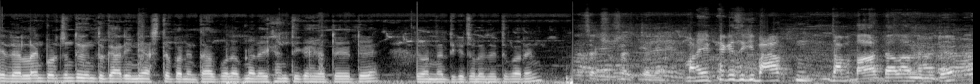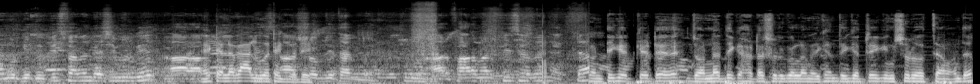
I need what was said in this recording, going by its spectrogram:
এই রেল লাইন পর্যন্ত কিন্তু গাড়ি নিয়ে আসতে পারেন। তারপর আপনারা এখান থেকে হেঁটে হেঁটে ঝর্ণার দিকে চলে যেতে পারেন। মানে এই প্যাকেজে কি ভাত ভাত ডাল আনলিমিটেড মুরগি দুই পিস পাবেন দেশি মুরগি আর এটা লগে আলু থাকবে সবজি থাকবে। আর ফার্মার পিস হবেন একটা। এখন টিকিট কেটে ঝর্ণার দিকে হাঁটা শুরু করলাম। এখান থেকে ট্রেকিং শুরু হচ্ছে আমাদের।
